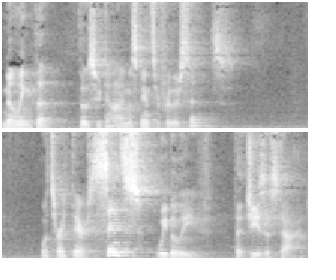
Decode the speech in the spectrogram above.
knowing that those who die must answer for their sins? It's right there. Since we believe that Jesus died.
